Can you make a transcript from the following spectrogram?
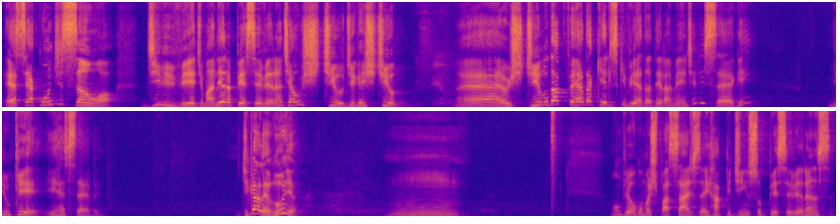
Essa é a condição, ó, de viver de maneira perseverante é o estilo, diga estilo. estilo. É, é o estilo da fé daqueles que verdadeiramente eles seguem e o que? E recebem. Diga aleluia. Hum. Vamos ver algumas passagens aí rapidinho sobre perseverança.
